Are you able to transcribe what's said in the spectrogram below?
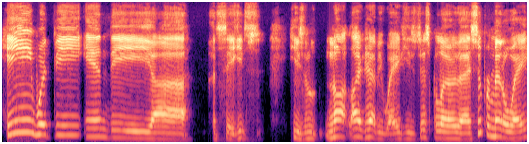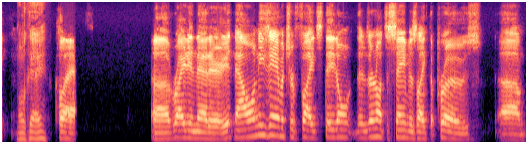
he would be in the uh let's see he's he's not light heavyweight he's just below the super middleweight Okay. class uh right in that area now on these amateur fights they don't they're, they're not the same as like the pros um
